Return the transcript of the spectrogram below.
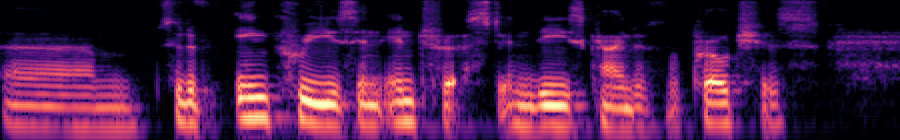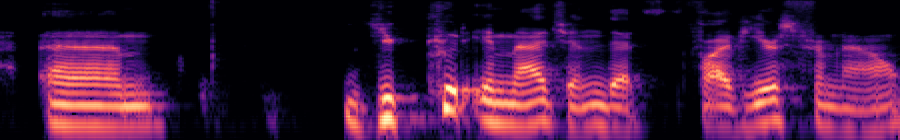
um, sort of increase in interest in these kind of approaches, um, you could imagine that five years from now,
